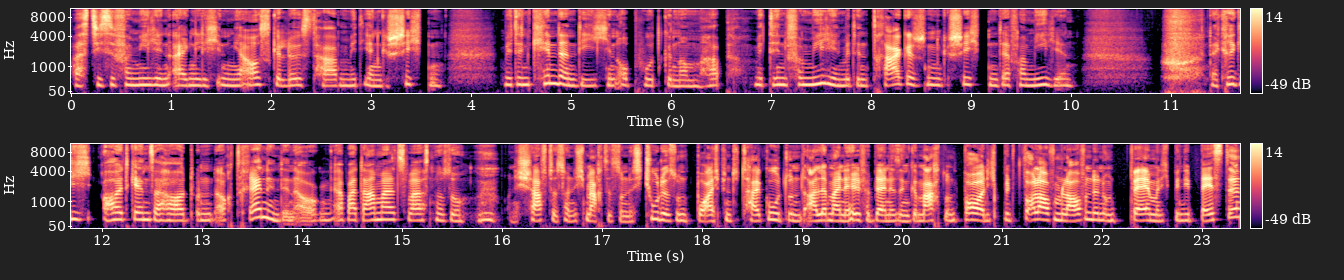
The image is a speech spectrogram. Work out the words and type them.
was diese Familien eigentlich in mir ausgelöst haben mit ihren Geschichten, mit den Kindern, die ich in Obhut genommen habe, mit den Familien, mit den tragischen Geschichten der Familien. Puh, da kriege ich heute Gänsehaut und auch Tränen in den Augen. Aber damals war es nur so, hm, und ich schaffe das und ich mache das und ich tue das und boah, ich bin total gut und alle meine Hilfepläne sind gemacht und boah, und ich bin voll auf dem Laufenden und bäm, und ich bin die Beste.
